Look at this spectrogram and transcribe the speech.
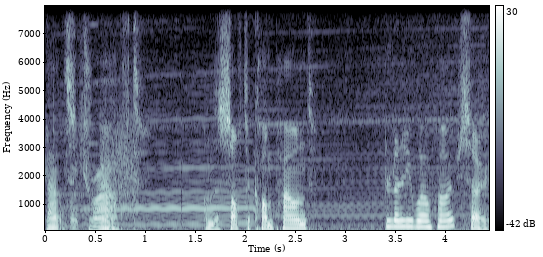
that draft? On the softer compound, bloody well hope so.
